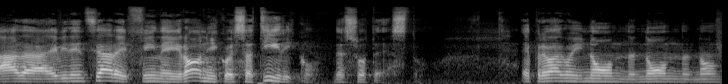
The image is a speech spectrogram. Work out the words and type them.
ad evidenziare il fine ironico e satirico del suo testo. E prevalgono i non, non, non.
